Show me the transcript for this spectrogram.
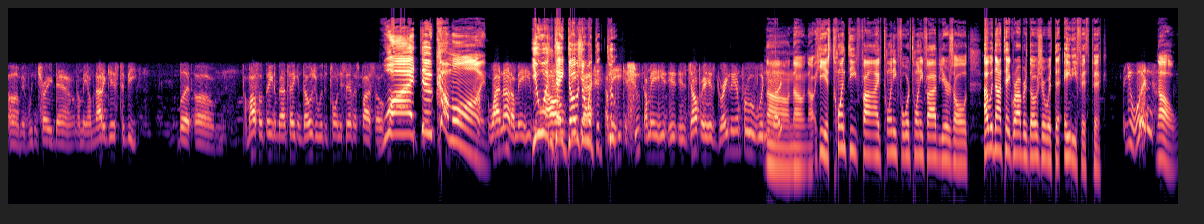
Um, if we can trade down, I mean, I'm not against Thabeet, but um, I'm also thinking about taking Dozier with the 27 spot. So What? Dude, come on. why not? I mean, he's You wouldn't tall, take Dozier guy. with the I mean, he can shoot. I mean, his, his jumper has greatly improved. Wouldn't you No, no, no. He is 25, 24, 25 years old. I would not take Robert Dozier with the 85th pick. You wouldn't. No.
